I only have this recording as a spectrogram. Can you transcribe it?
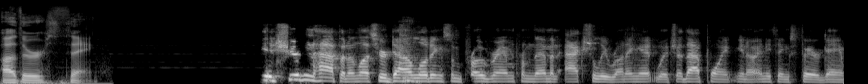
other thing. It shouldn't happen unless you're downloading some program from them and actually running it, which at that point, you know, anything's fair game.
